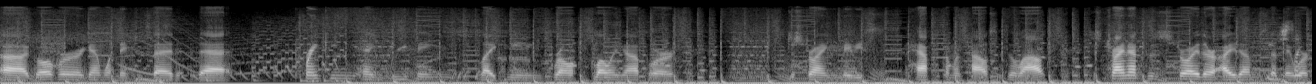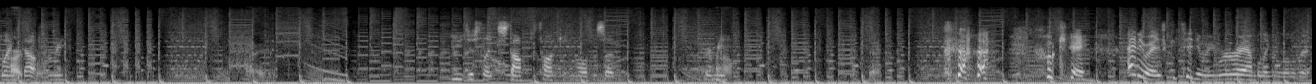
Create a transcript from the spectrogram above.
uh, go over again what Nathan said that pranking and griefing, like meaning blowing up or destroying maybe half of someone's house, is allowed. Just try not to destroy their items You that just they like work hard out for me. Right. You just like stopped talking all of a sudden for me. Oh, okay. Anyways, continuing. We're rambling a little bit.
